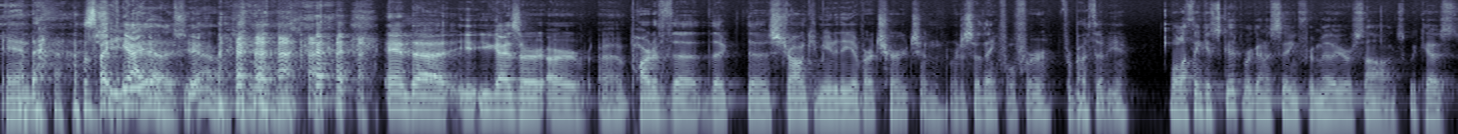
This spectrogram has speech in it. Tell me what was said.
And I was like, yeah, I know. is, yeah. and uh, you, you guys are are uh, part of the, the the strong community of our church, and we're just so thankful for for both of you. Well, I think it's good we're going to sing familiar songs because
